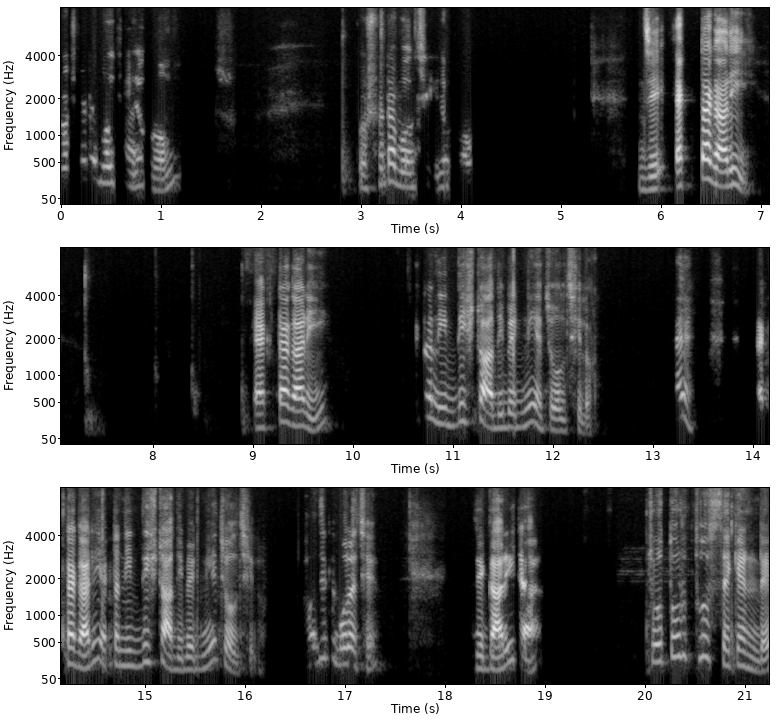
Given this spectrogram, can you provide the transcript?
প্রশ্নটা বলছে এরকম প্রশ্নটা বলছে এরকম যে একটা গাড়ি একটা গাড়ি একটা নির্দিষ্ট আদিবেগ নিয়ে চলছিল। হ্যাঁ? একটা গাড়ি একটা নির্দিষ্ট আদিবেগ নিয়ে চলছিল। আমাদেরকে বলেছে যে গাড়িটা চতুর্থ সেকেন্ডে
